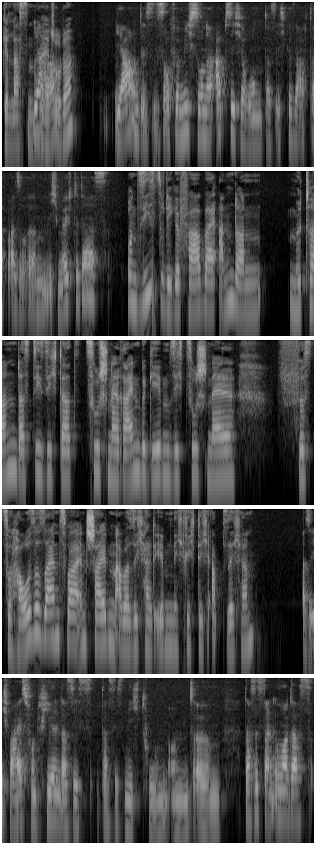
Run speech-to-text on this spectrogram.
Gelassenheit, ja. oder? Ja, und es ist auch für mich so eine Absicherung, dass ich gesagt habe, also ähm, ich möchte das. Und siehst du die Gefahr bei anderen Müttern, dass die sich da zu schnell reinbegeben, sich zu schnell fürs Zuhause sein zwar entscheiden, aber sich halt eben nicht richtig absichern? Also ich weiß von vielen, dass sie es dass nicht tun. Und ähm, das ist dann immer das,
